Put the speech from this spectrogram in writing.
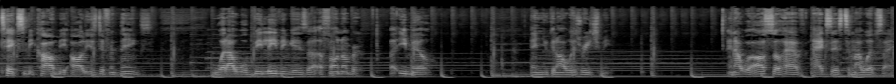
text me, call me, all these different things. What I will be leaving is a, phone number, an email, and you can always reach me and I will also have access to my website.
